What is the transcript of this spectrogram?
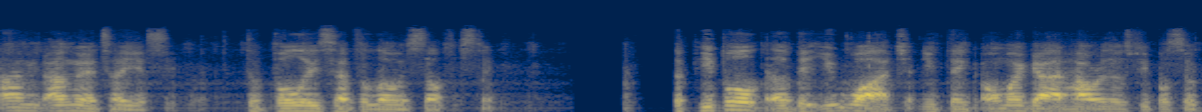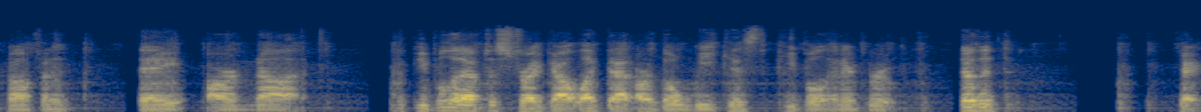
I'm, I'm going to tell you a secret. The bullies have the lowest self esteem. The people uh, that you watch and you think, oh my God, how are those people so confident? They are not. The people that have to strike out like that are the weakest people in a group. They're the. Okay.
